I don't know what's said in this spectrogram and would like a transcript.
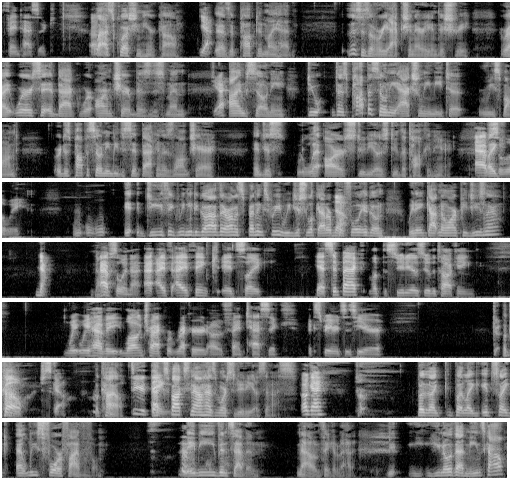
fantastic. Um, Last question here, Kyle. Yeah. As it popped in my head. This is a reactionary industry, right? We're sitting back, we're armchair businessmen. yeah, I'm Sony. Do does Papa Sony actually need to respond? Or does Papa Sony need to sit back in his long chair and just let our studios do the talking here? absolutely. W- w- it- do you think we need to go out there on a spending spree? We just look at our No. portfolio going, we ain't got no RPGs now? No. No. Absolutely not. I, I I think it's like, yeah, sit back, let the studios do the talking. We we have a long track record of fantastic experiences here. Go, But go. Kyle- just go, But Kyle, do your thing. Xbox now has more studios than us. Okay, But like, but like, it's like at least four or five of them, maybe even seven. Now I'm thinking about it. You, you know what that means, Kyle?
